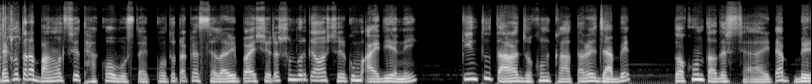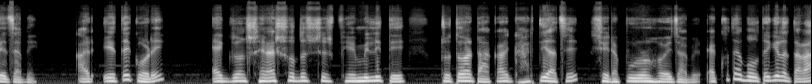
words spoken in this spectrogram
দেখো তারা বাংলাদেশে থাকা অবস্থায় কত টাকা স্যালারি পায় সেটা সম্পর্কে আমার সেরকম আইডিয়া নেই। কিন্তু তারা যখন কাতারে যাবে, তখন তাদের স্যালারিটা বেড়ে যাবে। আর এতে করে একজন সেনা সদস্যের ফ্যামিলিতে যতটা টাকার ঘাটতি আছে, সেটা পূরণ হয়ে যাবে। এক কথায় বলতে গেলে তারা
